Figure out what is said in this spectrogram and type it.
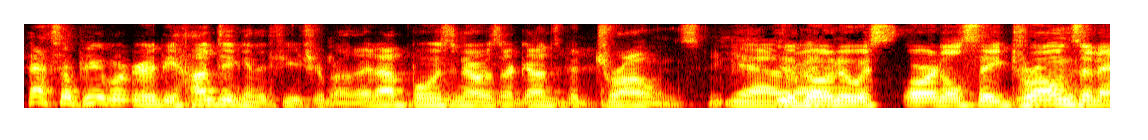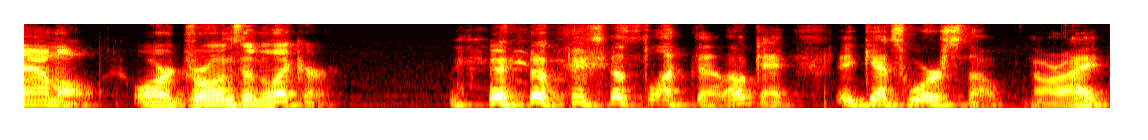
That's how people are going to be hunting in the future, brother. Not bows and arrows or guns, but drones. Yeah, You'll go into a store and it'll say drones and ammo or drones and liquor. Just like that. Okay. It gets worse though. All right.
